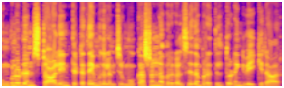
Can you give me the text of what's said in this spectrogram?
உங்களுடன் ஸ்டாலின் திட்டத்தை முதலமைச்சர் மு ஸ்டாலின் அவர்கள் சிதம்பரத்தில் தொடங்கி வைக்கிறார்.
